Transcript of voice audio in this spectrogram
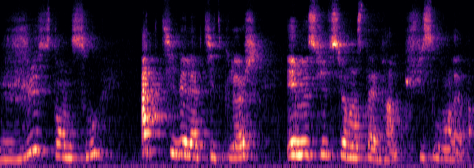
juste en dessous. Activer la petite cloche et me suivre sur Instagram. Je suis souvent là-bas.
